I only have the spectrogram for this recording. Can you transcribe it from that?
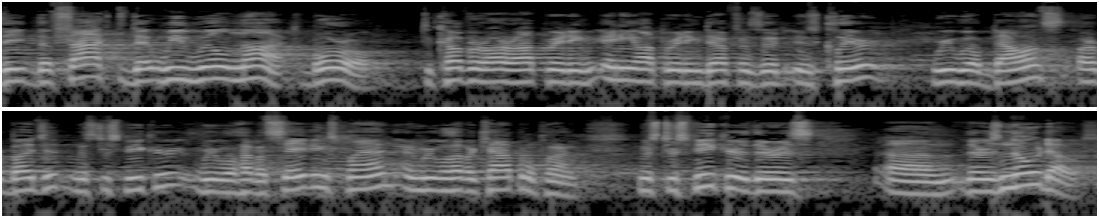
The, the fact that we will not borrow to cover our operating any operating deficit is clear. We will balance our budget, Mr. Speaker. We will have a savings plan and we will have a capital plan. Mr. Speaker, there is, um, there is no doubt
